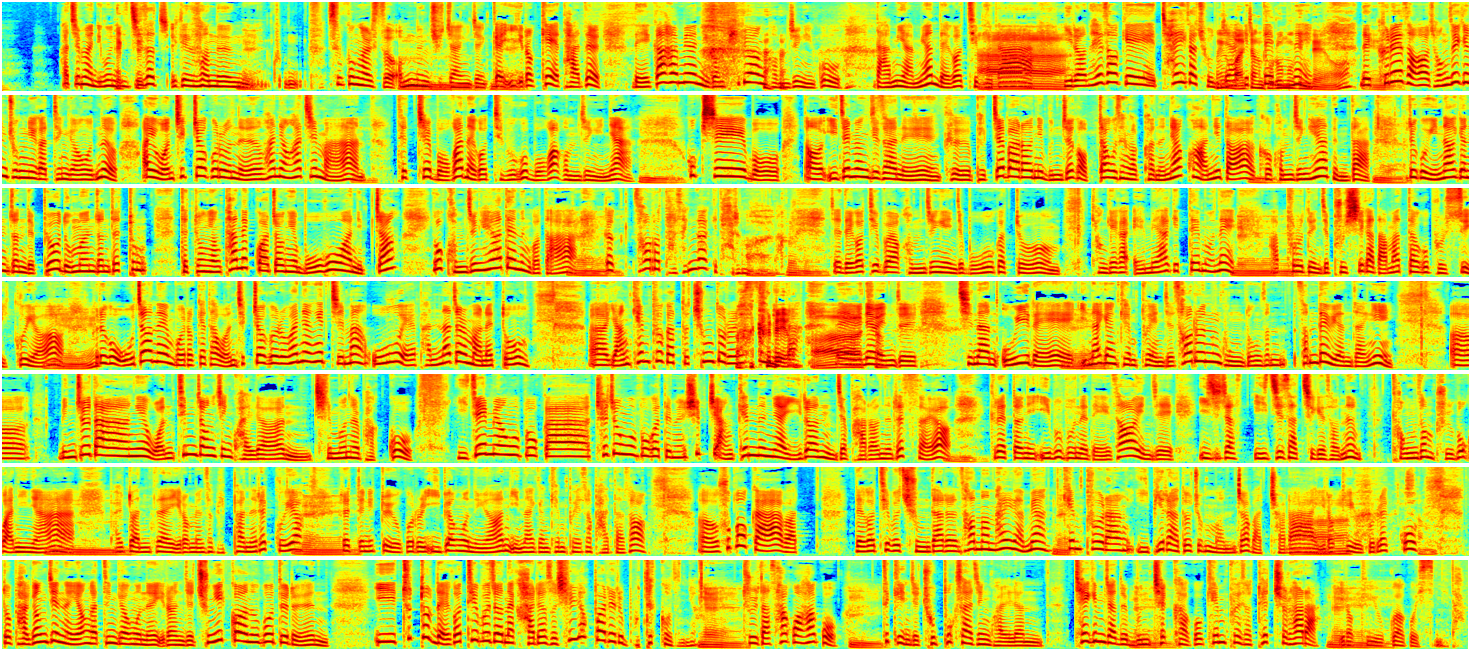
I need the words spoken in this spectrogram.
하지만 이건. 이 지사 측에서는 네. 그 수긍할 수 없는 음, 주장이죠. 그러니까 네. 이렇게 다들 내가 하면 이건 필요한 검증이고 남이 하면 네거티브다. 아. 이런 해석의 차이가 존재하기 때문에 네, 네, 그래서 정세균 총리 같은 경우는 아니 원칙적으로는 환영하지만 대체 뭐가 네거티브고 뭐가 검증이냐? 음. 혹시 뭐 어, 이재명 지사는 그 백제 발언이 문제가 없다고 생각하느냐? 그거 아니다. 그거 음. 검증해야 된다. 네. 그리고 이낙연 전 대표, 노무현 전 대통, 대통령 탄핵 과정의 모호한 입장 이거 검증해야 되는 거다. 네. 그러니까 서로 다 생각이 다른 아, 겁니다. 아, 이제 네거티브와 검증의 이제 모호가 좀 경계가 애매하기 때문에 네. 앞으로도 이제 불씨가 남았다고 볼 수 있고요. 네. 그리고 오전에 뭐 이렇게 다 원칙적으로 환영했지만 오후에 반 나절 만에 또양 아, 캠프가 또 충돌을 아, 했습니다. 아, 네, 왜냐면 참. 이제 지난 5일에 네. 이낙연 캠프에 이제 서른 공동 선대위원장이 어 민주당의 원팀 정신 관련 질문을 받고 이재명 후보가 최종 후보가 되면 쉽지 않겠느냐 이런 이제 발언을 했어요. 음. 그랬더니 이 부분에 대해서 이제 이지사 이지사 측에서는 경선 불복 아니냐 음. 말도 안 된다 이러면서 비판을 했고요. 네. 그랬더니 또 요거를 이병헌 의원 이낙연 캠프에서 받아서 어 후보가 네거티브 중단을 선언하려 면 네. 캠프랑 입이라도 좀 먼저 맞춰라 아, 이렇게 요구를 했고 참. 또 박용진 의원 같은 경우는 이런 이제 중위권 후보들은 이 two top 네거티브 전에 가려서 실력 발휘를 못했거든요. 네. 둘다 사과하고 음. 특히 이제 조폭 사진 관련 책임자들 네. 문책하고 캠프에서 퇴출하라 네. 이렇게 요구하고 있습니다.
